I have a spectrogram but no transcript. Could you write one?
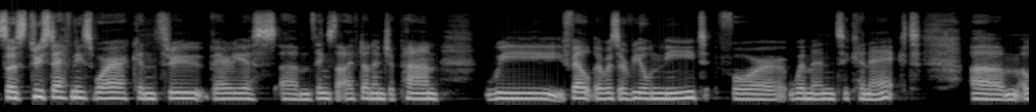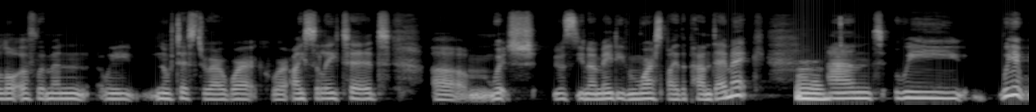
so through Stephanie's work and through various um, things that I've done in Japan, we felt there was a real need for women to connect. Um, a lot of women we noticed through our work were isolated, um, which was you know made even worse by the pandemic. Mm. And we we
